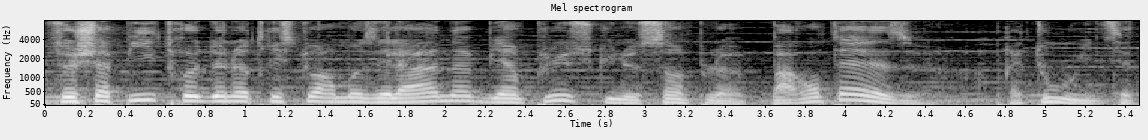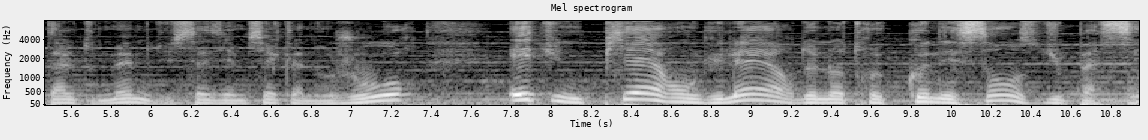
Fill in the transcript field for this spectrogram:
Ce chapitre de notre histoire mosellane, bien plus qu'une simple parenthèse, après tout il s'étale tout de même du XVIe siècle à nos jours, est une pierre angulaire de notre connaissance du passé.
